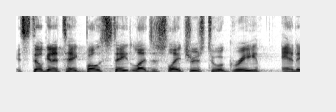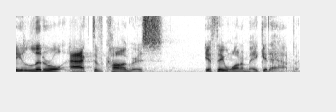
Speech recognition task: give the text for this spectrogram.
It's still going to take both state legislatures to agree and a literal act of Congress if they want to make it happen.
